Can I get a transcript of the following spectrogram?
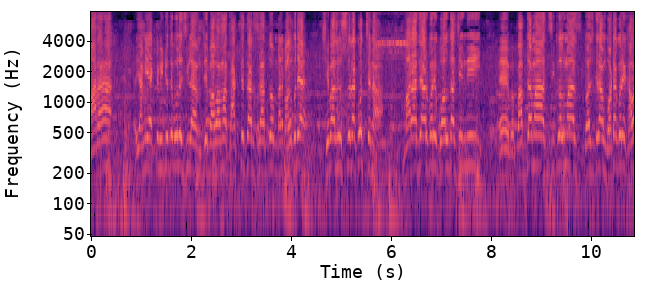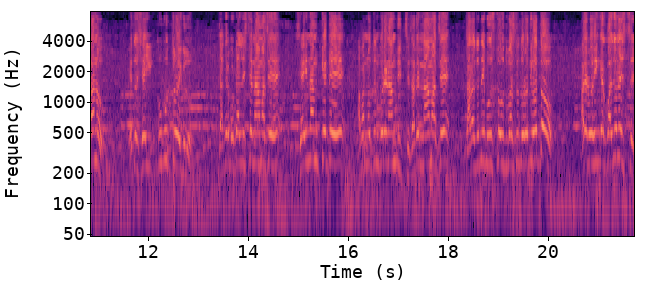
মারা আমি একটা ভিডিওতে বলেছিলাম যে বাবা মা থাকতে তার শ্রাদ্ধ মানে ভালো করে সেবা শুশ্রূষা করছে না। মারা যাওয়ার পরে গলদা চিংড়ি পাবদা মাছ, চিতল মাছ, দশ গ্রাম ঘটা করে খাওয়ানো। এ তো সেই কুপুত্র এগুলো। যাদের ভোটার লিস্টে নাম আছে, সেই নাম কেটে আবার নতুন করে নাম দিচ্ছে। যাদের নাম আছে তারা যদি বুঝতো, উদ্বাস্তু দরদি হতো, আরে রোহিঙ্গা কজন এসছে?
